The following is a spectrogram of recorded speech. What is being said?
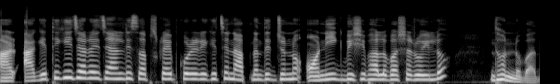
আর আগে থেকেই যারা এই চ্যানেলটি সাবস্ক্রাইব করে রেখেছেন, আপনাদের জন্য অনেক বেশি ভালোবাসা রইল। ধন্যবাদ।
